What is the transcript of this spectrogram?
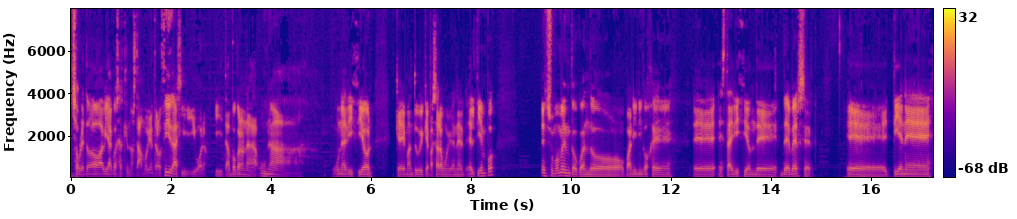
Sobre todo había cosas que no estaban muy bien traducidas y, bueno, y tampoco era una, una, una edición que mantuve que pasara muy bien el tiempo en su momento, cuando Panini coge eh, esta edición de, de Berserk, eh, tiene.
